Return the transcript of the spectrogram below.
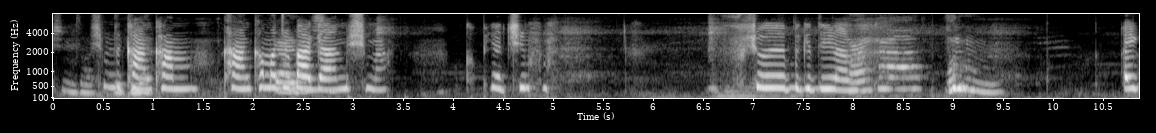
Zaten. Şimdi kankam. Kankam acaba Gelmiş. gelmiş mi? Kapıyı açayım. Şöyle bir gideyim. Kanka. Ay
